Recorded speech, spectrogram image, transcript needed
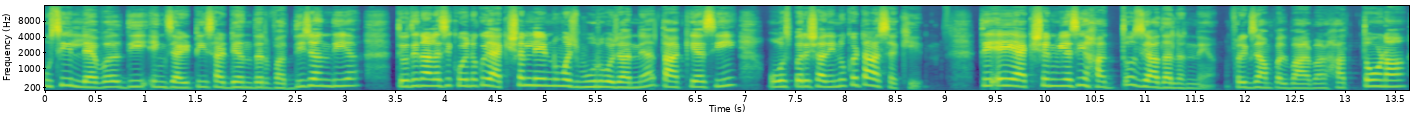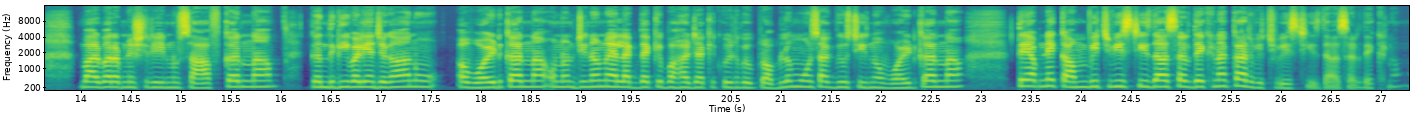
ਉਸੇ ਲੈਵਲ ਦੀ ਐਂਗਜ਼ਾਇਟੀ ਸਾਡੇ ਅੰਦਰ ਵੱਧਦੀ ਜਾਂਦੀ ਆ ਤੇ ਉਹਦੇ ਨਾਲ ਅਸੀਂ ਕੋਈ ਨਾ ਕੋਈ ਐਕਸ਼ਨ ਲੈਣ ਨੂੰ ਮਜਬੂਰ ਹੋ ਜਾਂਦੇ ਆ ਤਾਂ ਕਿ ਅਸੀਂ ਉਸ ਪਰੇਸ਼ਾਨੀ ਨੂੰ ਘਟਾ ਸਕੀਏ। ਤੇ ਇਹ ਐਕਸ਼ਨ ਵੀ ਅਸੀਂ ਹੱਦ ਤੋਂ ਜ਼ਿਆਦਾ ਲੈਂਦੇ ਆ। ਫੋਰ ਐਗਜ਼ਾਮਪਲ ਬਾਰ-ਬਾਰ ਹੱਥ ਧੋਣਾ, ਬਾਰ-ਬਾਰ ਆਪਣੇ ਸਰੀਰ ਨੂੰ ਸਾਫ਼ ਕਰਨਾ, ਗੰਦਗੀ ਵਾਲੀਆਂ ਜਗ੍ਹਾ ਨੂੰ ਅਵੋਇਡ ਕਰਨਾ, ਉਹਨਾਂ ਨੂੰ, ਜਿਨ੍ਹਾਂ ਨੂੰ ਇਹ ਲੱਗਦਾ ਕਿ ਬਾਹਰ ਜਾ ਕੇ ਕੋਈ ਨਾ ਕੋਈ ਪ੍ਰੋਬਲਮ ਹੋ ਸਕਦੀ ਉਸ ਚੀਜ਼ ਨੂੰ ਅਵੋਇਡ ਕਰਨਾ ਤੇ ਆਪਣੇ ਕੰਮ ਵਿੱਚ ਵੀ ਇਸ ਚੀਜ਼ ਦਾ ਅਸਰ ਦੇਖਣਾ, ਘਰ ਵਿੱਚ ਵੀ ਇਸ ਚੀਜ਼ ਦਾ ਅਸਰ ਦੇਖਣਾ।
